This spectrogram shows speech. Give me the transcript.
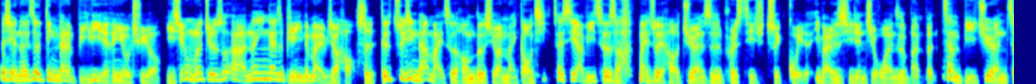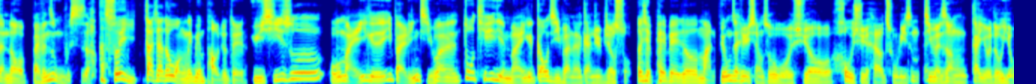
而且呢，这个订单的比例也很有趣哦。以前我们都觉得说啊，那应该是便宜的卖的比较好，是。可是最近大家买车好像都喜欢买高级，在 CRV 车上 卖最好，居然是 Prestige 最贵的，一百二十七点九万这个版本，占比居然占到百分之五十啊。那所以大家都往那边跑就对了。与其说我买一个一百零几万，多贴一点买一个高级版的感觉比较爽，而且配备都满，不用再去想说我需要后续还要处理什么，基本上该有的都有。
